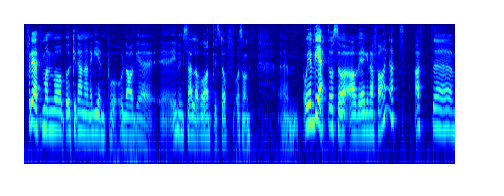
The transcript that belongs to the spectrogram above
fordi at man må bruke den energien på å lage eh, immunceller og antistoff og sånn. Um, og jeg vet også av egen erfaring at, at uh,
